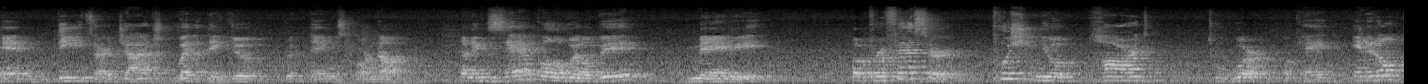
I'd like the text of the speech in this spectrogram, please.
and deeds are judged whether they do good things or not. An example will be maybe a professor pushing you hard to work, okay? And you don't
